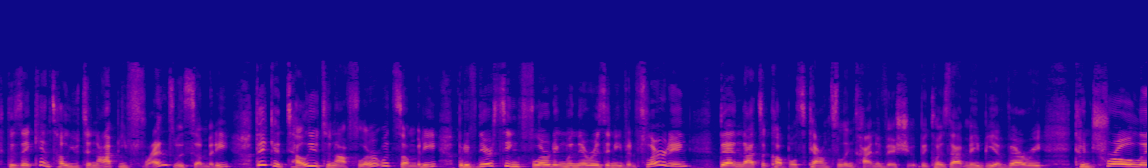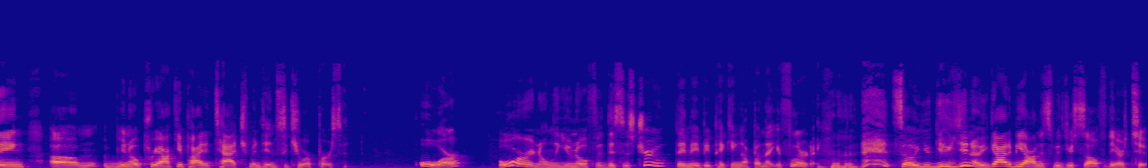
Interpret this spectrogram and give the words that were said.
because they can't tell you to not be friends with somebody. They could tell you to not flirt with somebody, but if they're seeing flirting when there isn't even flirting, then that's a couples counseling kind of issue because that may be a very controlling, um, you know, preoccupied, attachment, insecure person. Or or and only you know if this is true they may be picking up on that you're flirting. So you, you you know you got to be honest with yourself there too.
